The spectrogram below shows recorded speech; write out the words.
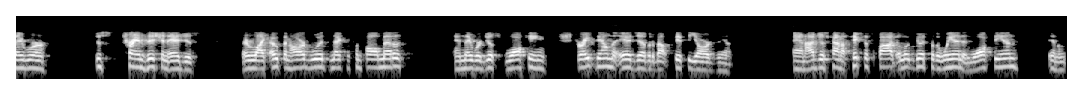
they were just transition edges. They were like open hardwoods next to some palmettos, and they were just walking straight down the edge of it about 50 yards in. And I just kind of picked a spot that looked good for the wind and walked in in,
